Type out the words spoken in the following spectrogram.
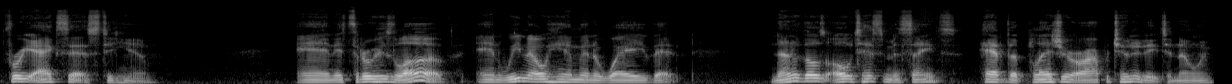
free access to him. And it's through his love. And we know him in a way that none of those Old Testament saints had the pleasure or opportunity to know him.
